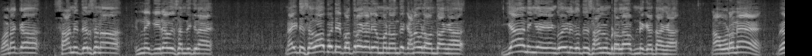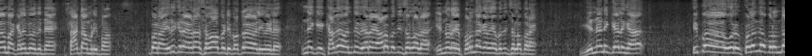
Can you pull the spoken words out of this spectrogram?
வணக்கம். சாமி தரிசனம் இன்னைக்கு இரவு சந்திக்கிறேன். நைட்டு செவாப்பட்டி பத்திரகாளி அம்மன் வந்து கனவுல வந்தாங்க. ஏன் நீங்க என் கோயிலுக்கு வந்து சாமி கும்பிடல அப்படின்னு கேட்டாங்க. நான் உடனே வேகமா கிளம்பி வந்துட்டேன். சாட்டா முடிப்போம். இப்போ நான் இருக்கிற இடம் செவ்வாப்பட்டி பத்திரகாளி கோயில். இன்னைக்கு கதை வந்து வேற யாரை பத்தி சொல்லலை. என்னுடைய பிறந்த கதையை பத்தி சொல்ல போறேன். என்னன்னு கேளுங்க. இப்போ ஒரு குழந்தை பிறந்தா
